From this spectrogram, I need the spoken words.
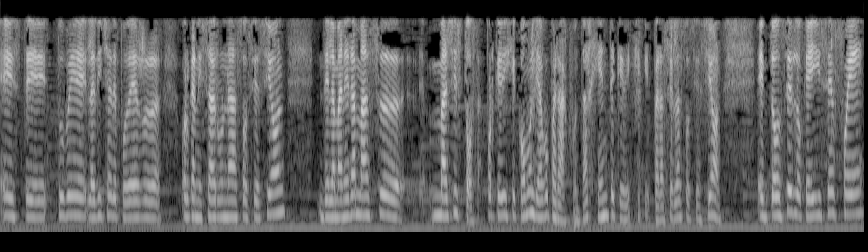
este, tuve la dicha de poder organizar una asociación de la manera más, eh, más chistosa, porque dije, ¿cómo le hago para juntar gente que, para hacer la asociación? Entonces lo que hice fue,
